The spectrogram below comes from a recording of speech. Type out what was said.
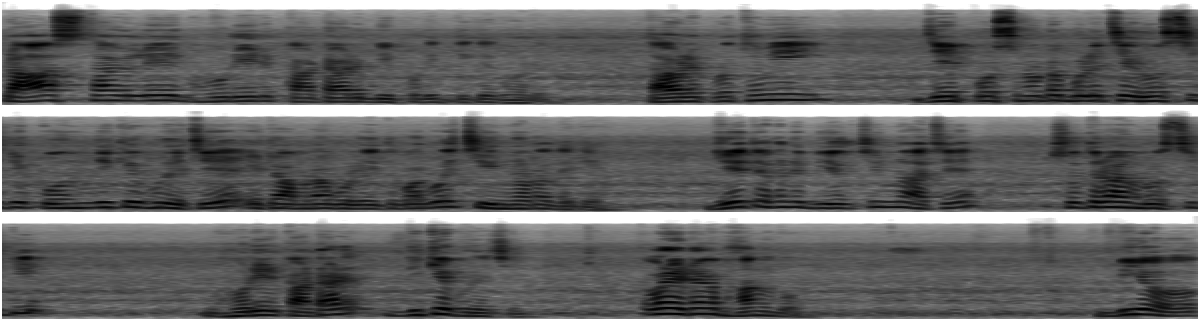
প্লাস থাকলে ঘড়ির কাঁটার বিপরীত দিকে ঘোরে। তাহলে প্রথমেই যে প্রশ্নটা বলেছে রশ্মিটি কোন দিকে ঘুরেছে, এটা আমরা বলে দিতে পারব এই চিহ্নটা দেখে। যেহেতু এখানে বিয়োগ চিহ্ন আছে, সুতরাং রশ্মিটি ঘড়ির কাঁটার দিকে ঘুরেছে। এবার এটাকে ভাঙবো। বিয়োগ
